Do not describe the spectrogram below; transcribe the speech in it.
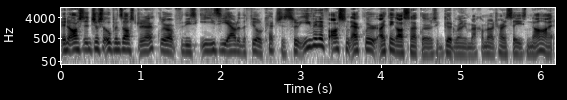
And Austin it just opens Austin Ekeler up for these easy out of the field catches. So even if Austin Ekeler, I think Austin Ekeler is a good running back. I'm not trying to say he's not.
